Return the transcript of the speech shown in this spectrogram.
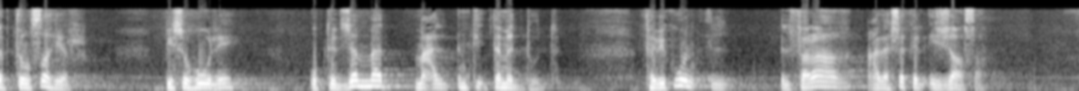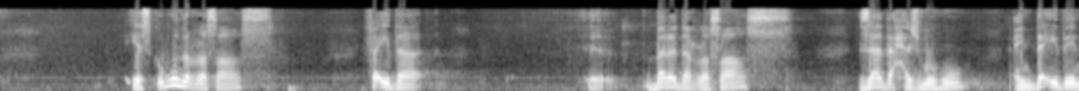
بتنصهر بسهولة وبتتجمد مع التمدد. فبيكون الفراغ على شكل إجاصة. يسكبون الرصاص فإذا آه، برد الرصاص زاد حجمه عندئذ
